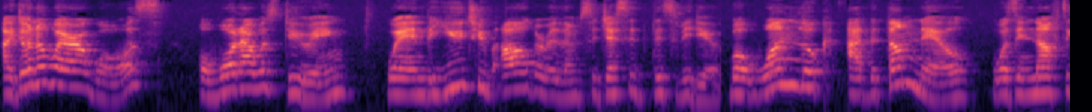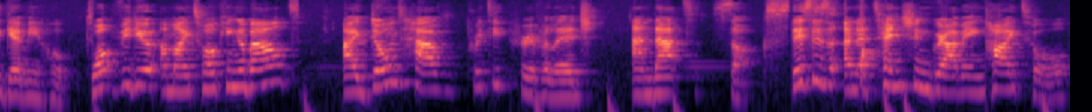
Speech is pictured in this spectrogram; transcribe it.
I don't know where I was or what I was doing when the YouTube algorithm suggested this video, but one look at the thumbnail was enough to get me hooked. What video am I talking about? I don't have pretty privilege and that sucks. This is an attention grabbing title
